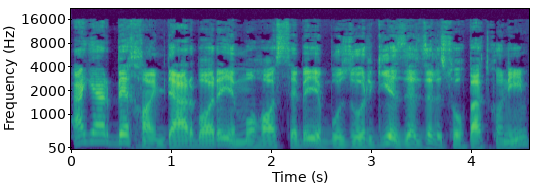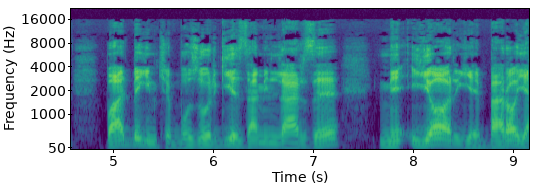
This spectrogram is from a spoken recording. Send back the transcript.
اگر بخوایم درباره محاسبه بزرگی زلزله صحبت کنیم باید بگیم که بزرگی زمین لرزه معیاریه برای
